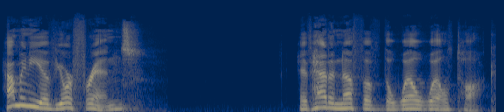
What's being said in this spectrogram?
How many of your friends have had enough of the well, well talk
